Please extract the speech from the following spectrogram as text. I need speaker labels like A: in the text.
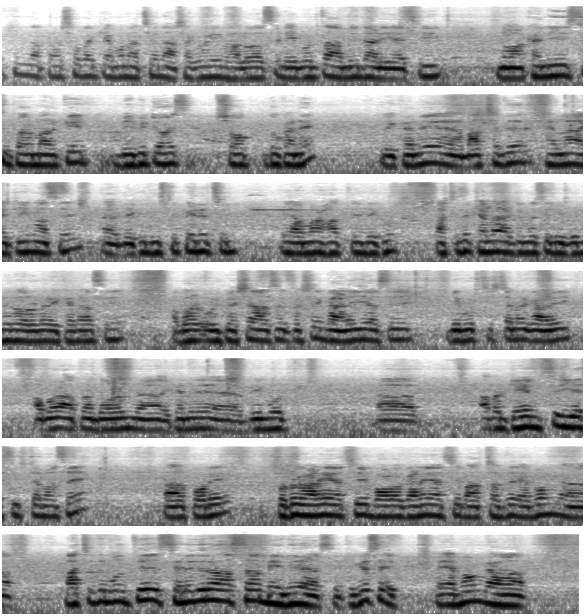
A: আলাইকুম আপনারা সবাই কেমন আছেন? আশা করি ভালো আছেন। আমি দাঁড়িয়ে আছি Noakhali super market baby shop দোকানে। এখানে বাচ্চাদের খেলা আইটেম আছে। দেখে বুঝতে পেরেছেন। আমার হাতে দেখুন, বাচ্চাদের খেলা আইটেম আছে, বিভিন্ন ধরনের এখানে আছে। আবার ওই পাশে আছে গাড়ি আছে রিমোট সিস্টেমের গাড়ি। আবার আপনার ধরুন এখানে রিমোট আবার গেমস ইয়ে সিস্টেম আছে। তারপরে ছোট গাড়ি আছে, বড় গাড়ি আছে বাচ্চাদের এবং বাচ্চাদের বলতে ছেলেদেরও আছে মেয়েদের আছে ঠিক আছে? এবং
